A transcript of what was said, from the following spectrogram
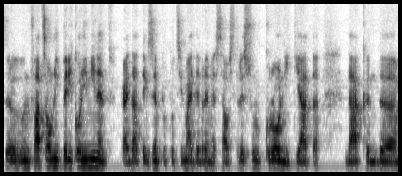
în fața unui pericol iminent, că ai dat exemplu puțin mai devreme, sau stresul cronic, iată, da, când uh,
